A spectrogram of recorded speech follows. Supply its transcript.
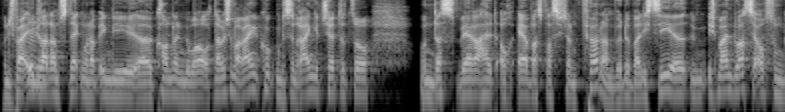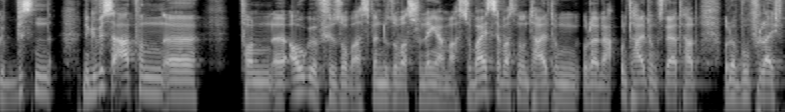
Und ich war eh mhm. gerade am Snacken und habe irgendwie äh, Content gebraucht. Dann habe ich mal reingeguckt, ein bisschen reingechattet so. Und das wäre halt auch eher was, was ich dann fördern würde, weil ich sehe, ich meine, du hast ja auch so einen gewissen, eine gewisse Art von äh, von äh, Auge für sowas, wenn du sowas schon länger machst. Du weißt ja, was eine Unterhaltung oder einen Unterhaltungswert hat oder wo vielleicht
